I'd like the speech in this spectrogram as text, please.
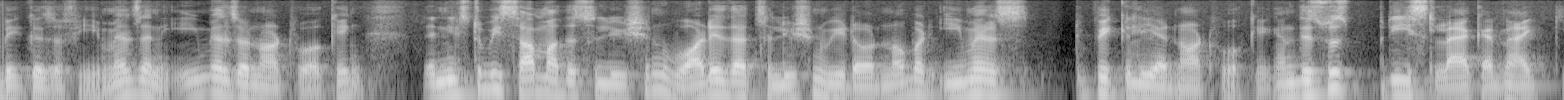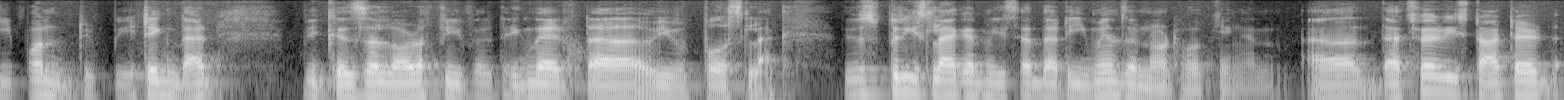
because of emails and emails are not working. There needs to be some other solution. What is that solution? We don't know but emails typically are not working. And this was pre slack and i keep on repeating that because a lot of people think that uh, we were post slack this was pre slack and we said that emails are not working. And uh, that's where we started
